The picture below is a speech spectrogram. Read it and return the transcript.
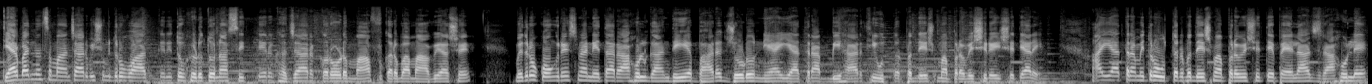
ત્યારબાદના સમાચાર વિશે મિત્રો વાત કરીએ તો ખેડૂતોના સિત્તેર હજાર કરોડ માફ કરવામાં આવ્યા છે. મિત્રો, કોંગ્રેસના નેતા રાહુલ ગાંધીએ ભારત જોડો ન્યાય યાત્રા બિહારથી ઉત્તર પ્રદેશમાં પ્રવેશી રહી છે ત્યારે. આ યાત્રા મિત્રો, ઉત્તર પ્રદેશમાં પ્રવેશે તે પહેલાં જ રાહુલે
